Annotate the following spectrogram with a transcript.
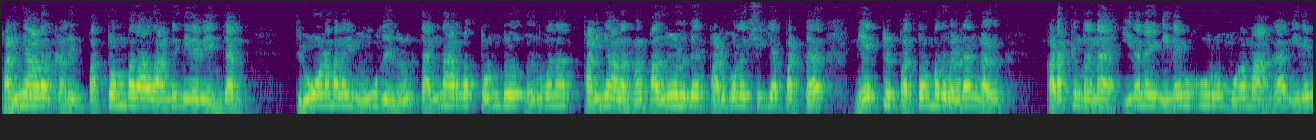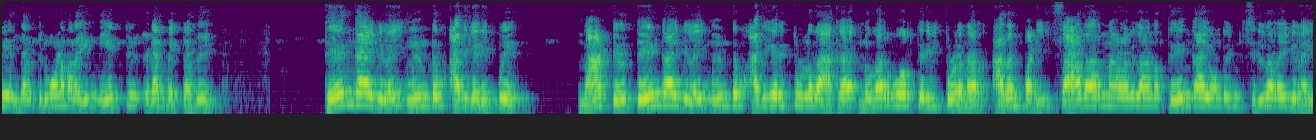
பணியாளர்களின் பத்தொன்பதாவது ஆண்டு நினைவேந்தல் திருவோணமலை மூதூரில் தன்னார்வ தொண்டு நிறுவன பணியாளர்கள் பதினேழு பேர் படுகொலை செய்யப்பட்ட நேற்று பத்தொன்பது வருடங்கள் கடக்கின்றன. இதனை நினைவுகூரும் முகமாக நினைவேந்தல் திருவோணமலையில் நேற்று இடம்பெற்றது. தேங்காய் விலை மீண்டும் அதிகரிப்பு. நாட்டில் தேங்காய் விலை மீண்டும் அதிகரித்துள்ளதாக நுகர்வோர் தெரிவித்துள்ளனர். அதன்படி சாதாரண அளவிலான தேங்காய் ஒன்றின் சில்லறை விலை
